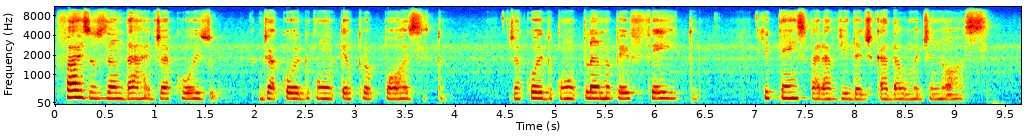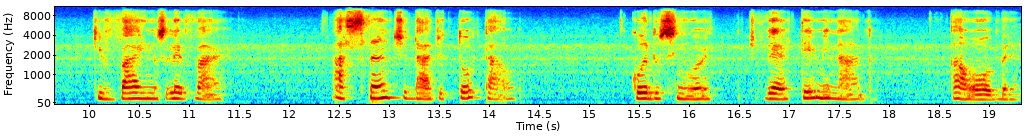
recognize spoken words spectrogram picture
Faz-nos andar de acordo, de acordo com o teu propósito, de acordo com o plano perfeito que tens para a vida de cada uma de nós, que vai nos levar à santidade total, quando o Senhor tiver terminado a obra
